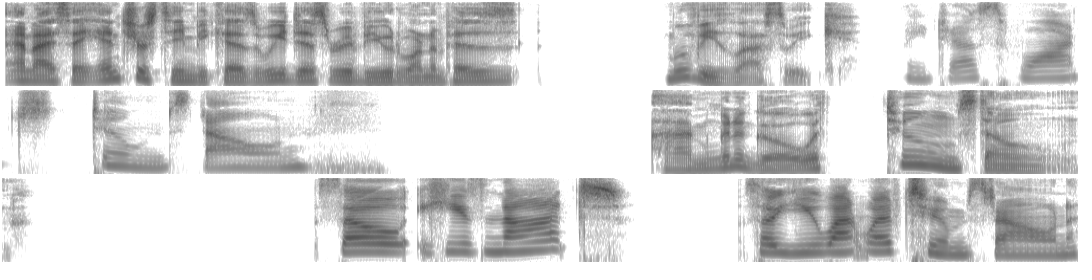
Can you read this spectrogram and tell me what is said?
And I say interesting because we just reviewed one of his movies last week. We just watched Tombstone. I'm going to go with Tombstone. So he's not. So you went with Tombstone.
